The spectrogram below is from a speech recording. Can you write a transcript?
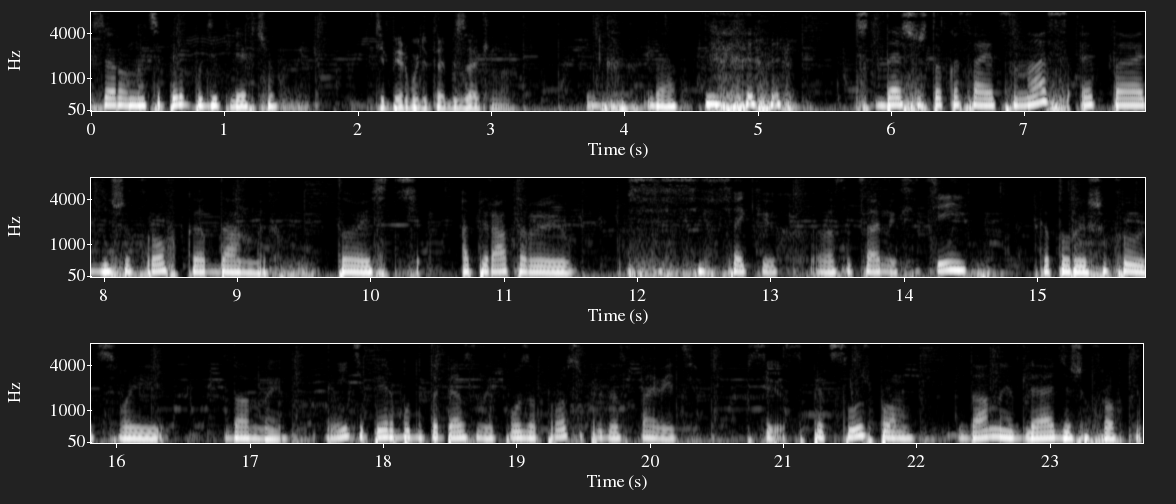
все равно теперь будет легче. Теперь будет обязательно. Да. Дальше, что касается нас, это дешифровка данных. То есть операторы всяких э, социальных сетей, которые шифруют свои данные, они теперь будут обязаны по запросу предоставить спецслужбам данные для дешифровки.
